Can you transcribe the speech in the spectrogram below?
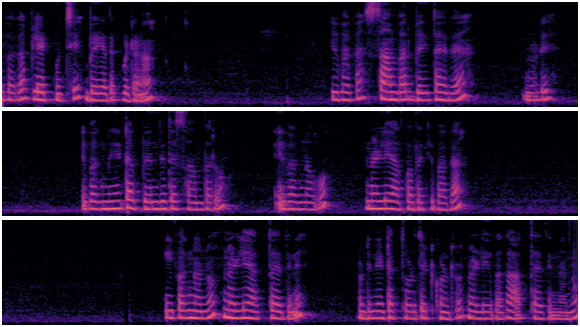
ಇವಾಗ ಪ್ಲೇಟ್ ಮುಚ್ಚಿ ಬೇಯೋದಕ್ಕೆ ಬಿಡೋಣ. ಇವಾಗ ಸಾಂಬಾರು ಬೇಯ್ತಾ ಇದೆ. ನೋಡಿ, ಇವಾಗ ನೀಟಾಗಿ ಬೆಂದಿದೆ ಸಾಂಬಾರು. ಇವಾಗ ನಾವು ನಳ್ಳಿ ಹಾಕೋಬೇಕು ಇವಾಗ. ಇವಾಗ ನಾನು ನಳ್ಳಿ ಹಾಕ್ತಾ ಇದ್ದೀನಿ. ನೋಡಿ, ನೀಟಾಗಿ ತೊಳೆದಿಟ್ಕೊಂಡ್ರು. ನಳ್ಳಿ ಇವಾಗ ಹಾಕ್ತಾ ಇದ್ದೀನಿ ನಾನು.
